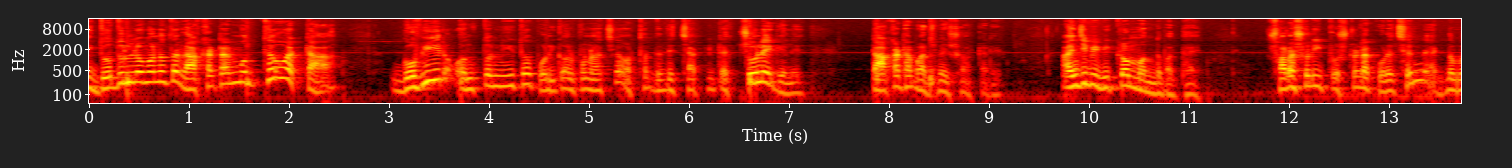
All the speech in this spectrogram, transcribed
এই দোদুল্যমানতা রাখাটার মধ্যেও একটা গভীর অন্তর্নিহিত পরিকল্পনা আছে। অর্থাৎ তাদের চাকরিটা চলে গেলে টাকাটা বাঁচবে সরকারের। আইনজীবী বিক্রম বন্দ্যোপাধ্যায় সরাসরি প্রশ্নটা করেছেন একদম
